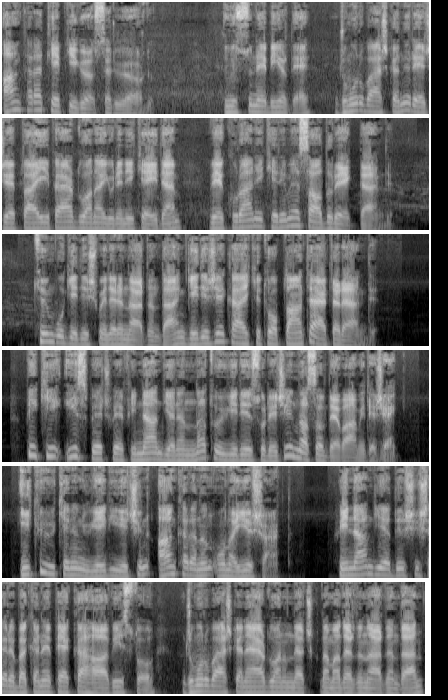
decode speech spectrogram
Ankara tepki gösteriyordu. Üstüne bir de Cumhurbaşkanı Recep Tayyip Erdoğan'a yönelik eylem ve Kur'an-ı Kerim'e saldırı eklendi. Tüm bu gelişmelerin ardından gelecek ayki toplantı ertelendi. Peki İsveç ve Finlandiya'nın NATO üyeliği süreci nasıl devam edecek? İki ülkenin üyeliği için Ankara'nın onayı şart. Finlandiya Dışişleri Bakanı Pekka Haavisto, Cumhurbaşkanı Erdoğan'ın açıklamalarının ardından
